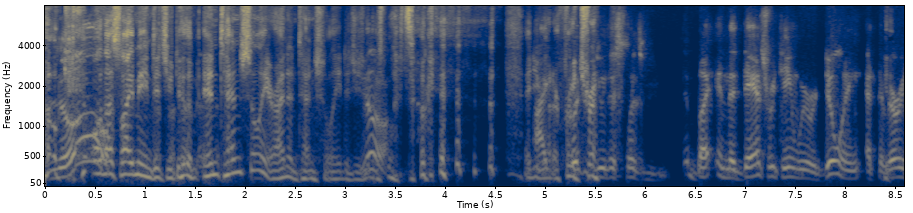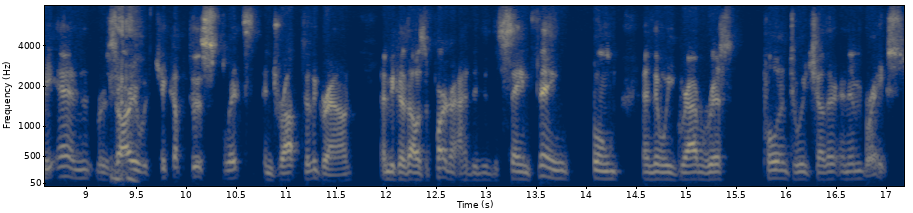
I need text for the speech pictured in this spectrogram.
Okay. no. Well, that's what I mean. Did you do them intentionally or unintentionally? Did you do No. the splits? Okay. and you I got a free couldn't trip. do the splits, but in the dance routine we were doing, at the very end, Rosario would kick up to the splits and drop to the ground. And because I was a partner, I had to do the same thing boom, and then we grab wrists, pull into each other, and embrace.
